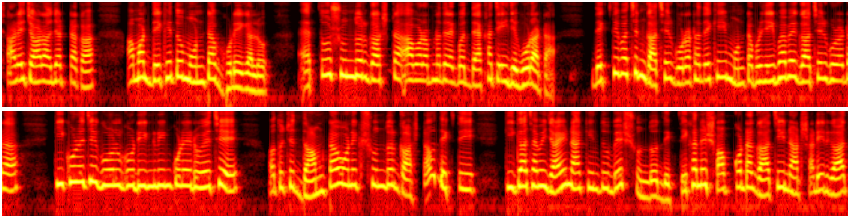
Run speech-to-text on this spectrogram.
সাড়ে চার হাজার টাকা। আমার দেখে তো মনটা ভরে গেল। এত সুন্দর গাছটা আবার আপনাদের একবার দেখাচ্ছে। এই যে গোড়াটা। দেখতে পাচ্ছেন গাছের গোড়াটা দেখেই মনটা ভরে যায়। এইভাবে গাছের গোড়াটা কি করে যে গোল, গো, রিং করে রয়েছে, অথচ দামটাও অনেক সুন্দর, গাছটাও দেখতে কী গাছ আমি জানি না, কিন্তু বেশ সুন্দর দেখতে। এখানে সব কটা গাছই নার্সারির গাছ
